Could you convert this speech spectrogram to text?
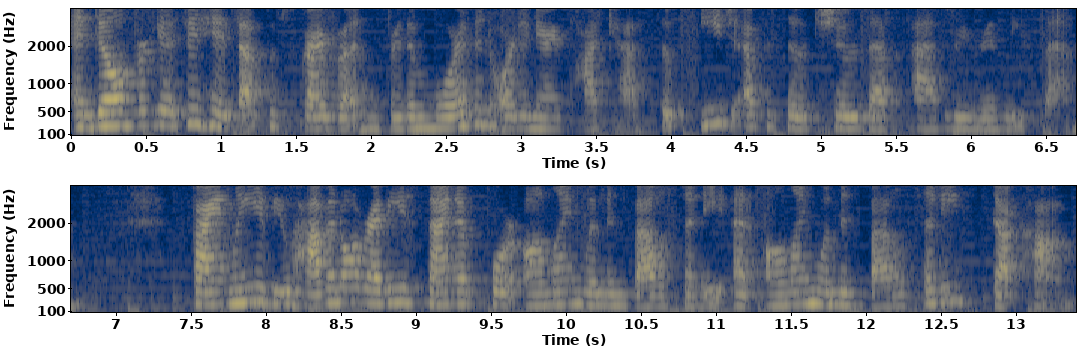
And don't forget to hit that subscribe button for the More Than Ordinary podcast so each episode shows up as we release them. Finally, if you haven't already, sign up for Online Women's Bible Study at onlinewomensbiblestudy.com.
